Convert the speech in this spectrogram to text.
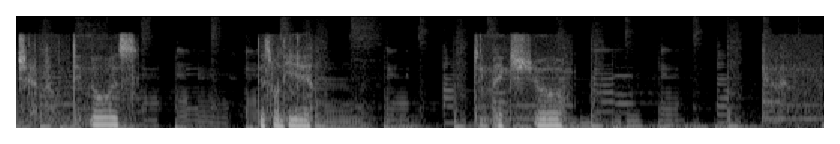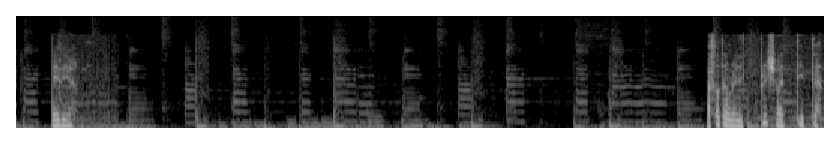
Channel the noise. This one here to make sure. Area. I thought I already pretty sure I did that.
